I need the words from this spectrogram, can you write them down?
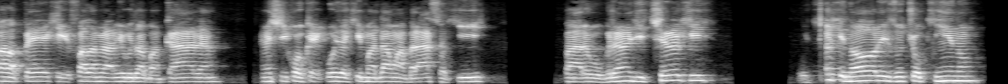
Fala, Peck, fala, meu amigo da bancada. Antes de qualquer coisa aqui, mandar um abraço aqui para o grande Chuck, o Chuck Norris, o Choquino,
